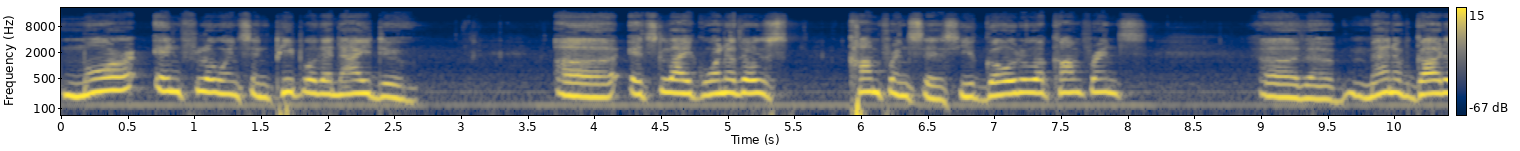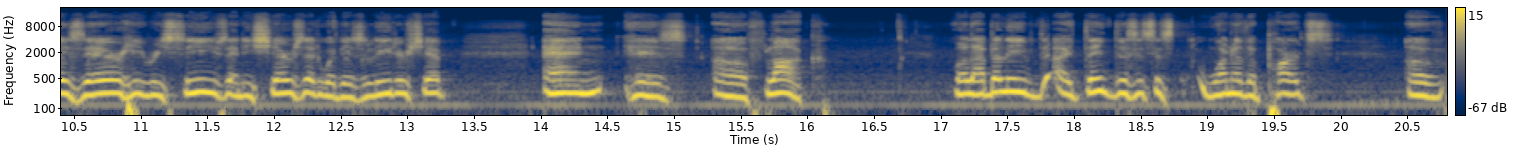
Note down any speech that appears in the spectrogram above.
more influence in people than I do. Uh, it's like one of those conferences. You go to a conference, uh, the man of God is there, he receives and he shares it with his leadership and his uh, flock. Well, I believe, I think this is just one of the parts of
